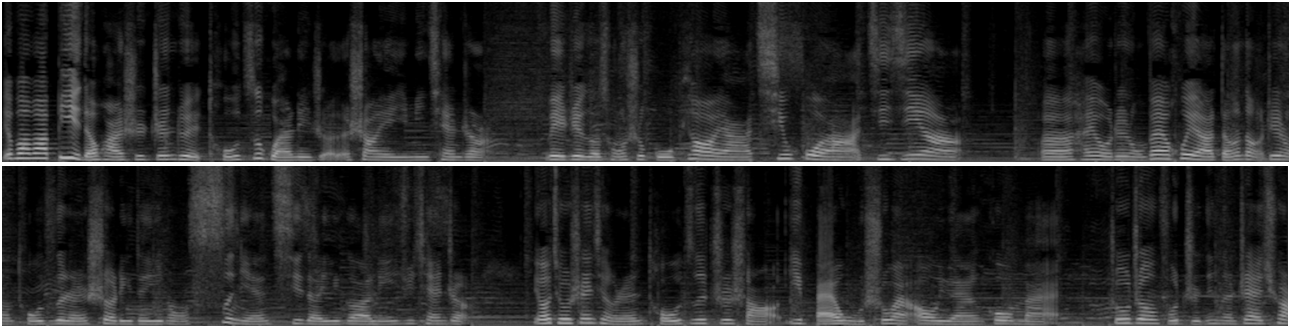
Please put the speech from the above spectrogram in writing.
幺八八 B 的话是针对投资管理者的商业移民签证，为这个从事股票呀、期货啊、基金啊，呃，还有这种外汇啊等等这种投资人设立的一种四年期的一个邻居签证，要求申请人投资至少一百五十万澳元购买州政府指定的债券，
